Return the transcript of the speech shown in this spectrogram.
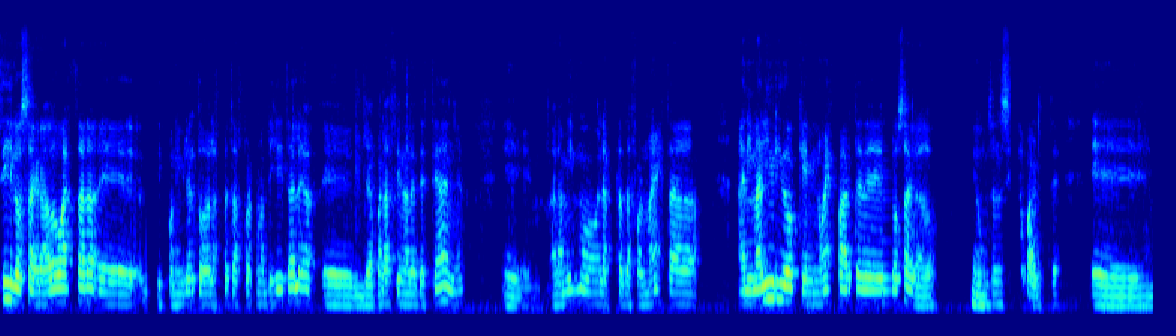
Sí, Lo Sagrado va a estar eh, disponible en todas las plataformas digitales eh, ya para finales de este año. ahora mismo en las plataformas está Animal híbrido, que no es parte de Lo Sagrado, es un mm. sencillo aparte. Eh,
